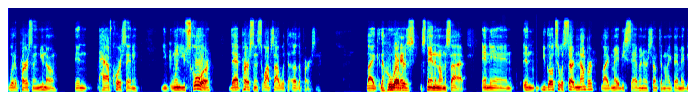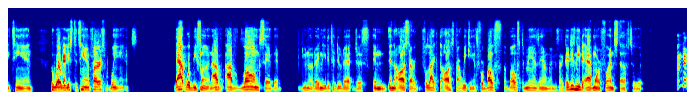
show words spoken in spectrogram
with a person, you know, in half court setting. You when you score, that person swaps out with the other person, like the, whoever's okay. standing on the side. And then and you go to a certain number, like maybe seven or something like that, maybe 10. Whoever okay. gets to 10 first wins. That would be fun. I've I've long said that you know they needed to do that just in in the All Star for like the All Star weekends for both both the men's and women's. Like they just need to add more fun stuff to it. Okay.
